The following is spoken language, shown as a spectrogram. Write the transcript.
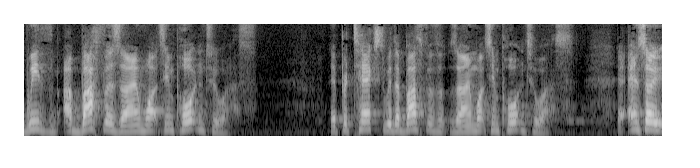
with a buffer zone what's important to us, it protects with a buffer zone what's important to us. And so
